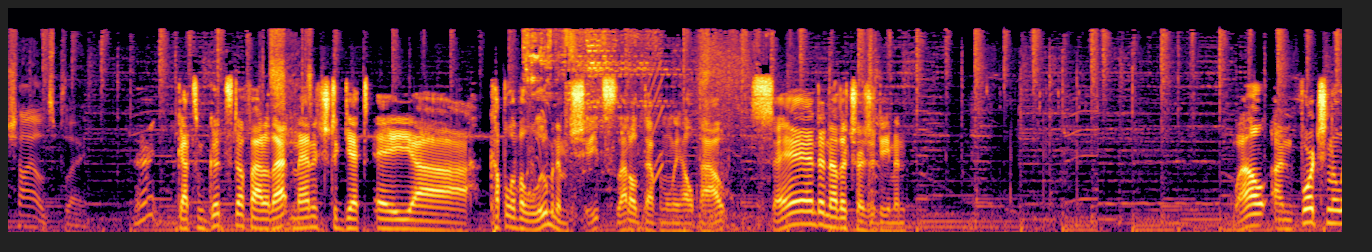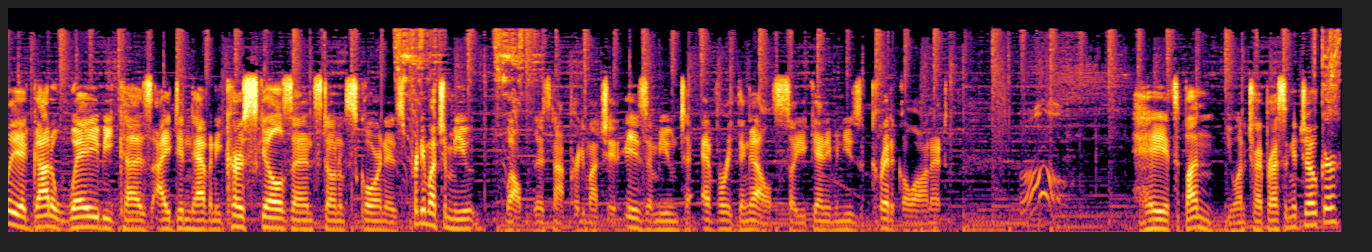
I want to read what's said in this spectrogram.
Child's play. Alright, got some good stuff out of that. Managed to get a uh, couple of aluminum sheets. That'll definitely help out. And another treasure demon. Well, unfortunately, it got away because I didn't have any curse skills, and Stone of Scone is pretty much immune. Well, it's not pretty much, it is immune to everything else, so you can't even use a critical on it. Oh! Hey, it's a button. You want to try pressing it, Joker?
